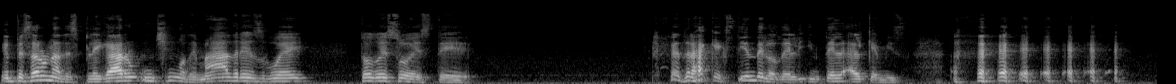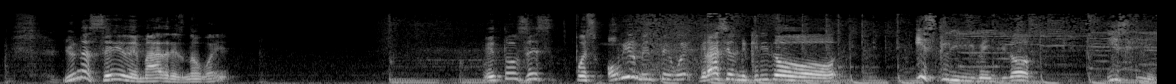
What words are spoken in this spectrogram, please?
empezaron a desplegar un chingo de madres, güey todo eso, este... Drac extiende lo del Intel Alchemist. y una serie de madres, ¿no, güey? Entonces, pues obviamente, güey, gracias mi querido Isli22. Isli,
